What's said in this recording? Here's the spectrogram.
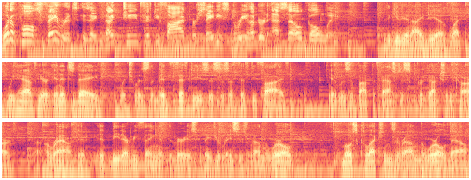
One of Paul's favorites is a 1955 Mercedes 300 SL Gullwing. To give you an idea of what we have here in its day, which was the mid 50s, this is a 55, it was about the fastest production car around. It, it beat everything at the various major races around the world. Most collections around the world now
